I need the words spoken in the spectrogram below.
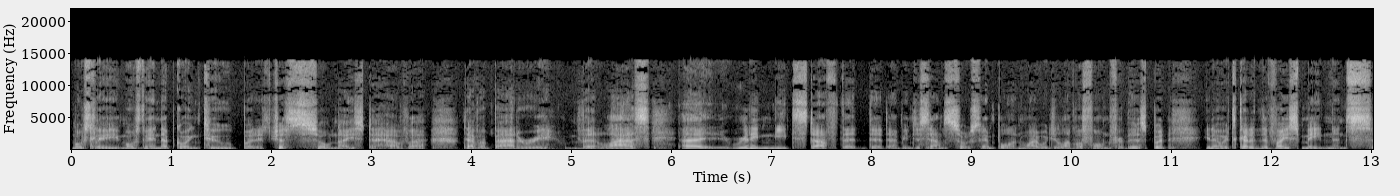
Mostly mostly end up going two, but it's just so nice to have a to have a battery that lasts. Uh, really neat stuff that that I mean just sounds so simple. And why would you love a phone for this? But you know, it's got a device maintenance.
